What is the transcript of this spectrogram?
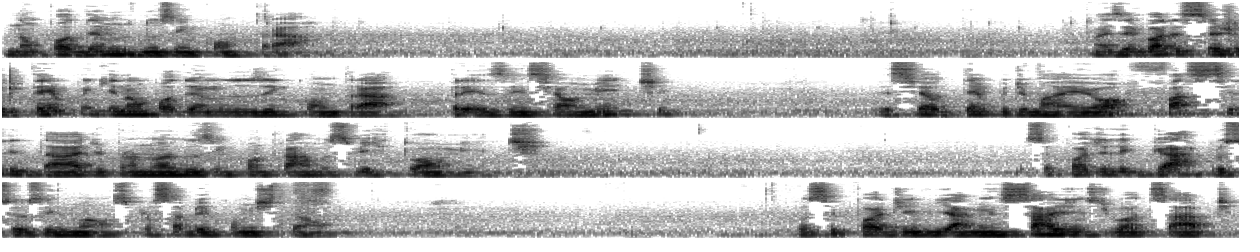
não podemos nos encontrar. Mas, embora esse seja o tempo em que não podemos nos encontrar presencialmente, esse é o tempo de maior facilidade para nós nos encontrarmos virtualmente. Você pode ligar para os seus irmãos para saber como estão. Você pode enviar mensagens de WhatsApp.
